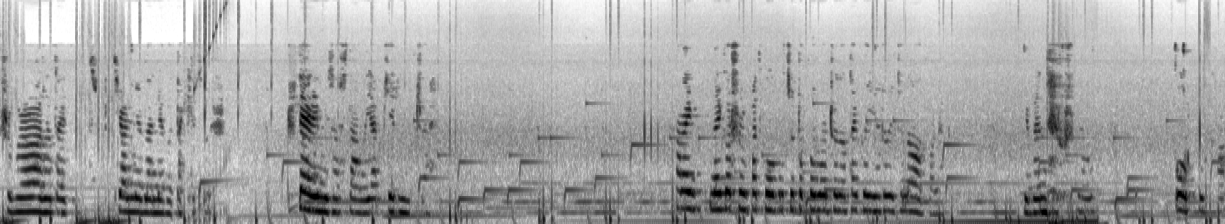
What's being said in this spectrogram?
Przeprowadzę tutaj specjalnie dla niego takie coś. Cztery mi zostały, ja pierniczę. A naj, w najgorszym wypadku po prostu to podłączę do tego i robię to na odwal. Nie będę już miał. O kurwa,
